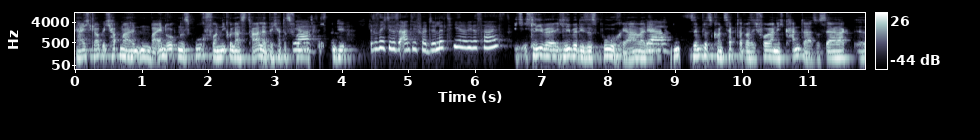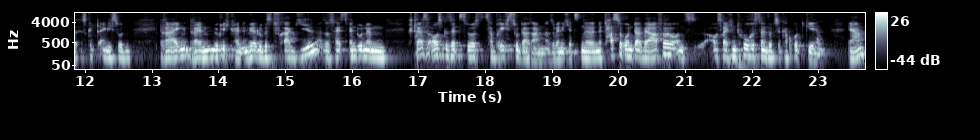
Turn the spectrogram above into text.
Ja, ich glaube, ich habe mal ein beeindruckendes Buch von Nicolas Taleb. Ich hatte es vorhin. Ja, ist es nicht dieses Anti-Fragility oder wie das heißt? Ich, ich liebe, ich liebe dieses Buch, ja, weil ja. der ein simples Konzept hat, was ich vorher nicht kannte. Also es, sagt, äh, es gibt eigentlich so drei, drei Möglichkeiten. Entweder du bist fragil, also das heißt, wenn du einem Stress ausgesetzt wirst, zerbrichst du daran. Also wenn ich jetzt eine, eine Tasse runterwerfe und ausreichend hoch ist, dann wird sie kaputt gehen. Ja,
